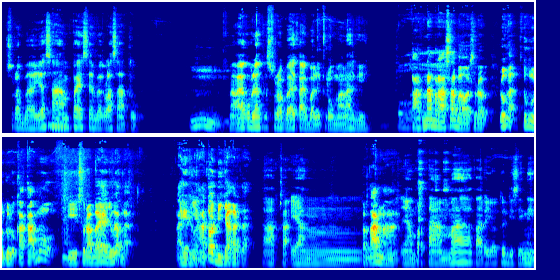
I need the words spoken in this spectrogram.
Surabaya sampai SMP kelas 1. Hmm. Makanya aku bilang ke Surabaya kayak balik ke rumah lagi. Oh. Karena merasa bahwa Surabaya. Lu nggak tunggu dulu. Kakakmu di Surabaya juga nggak? Lahirnya Hmm. atau di Jakarta? Kakak yang Pertama. yang pertama Karyo tuh di sini.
